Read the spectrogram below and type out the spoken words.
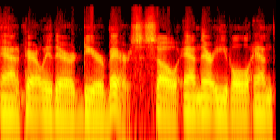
and apparently they're deer bears. So and they're evil and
